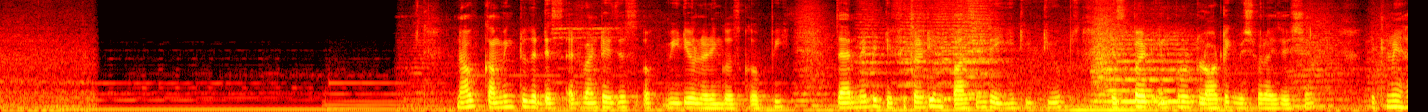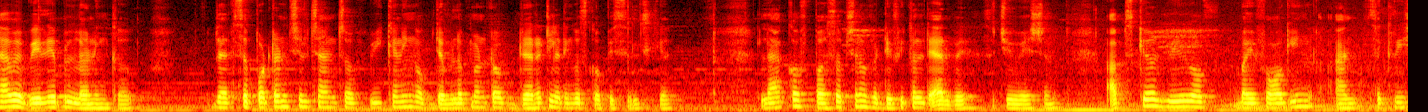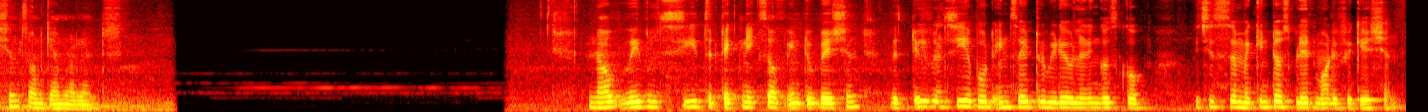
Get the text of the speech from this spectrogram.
Now coming to the disadvantages of video laryngoscopy, there may be difficulty in passing the ET tubes despite improved glottic visualization. It may have a variable learning curve. There is a potential chance of weakening of development of direct laryngoscopy skills here. Lack of perception of a difficult airway situation. Obscure view of by fogging and secretions on camera lens. Now we will see the techniques of intubation with we will see about insider video laryngoscope which is a Macintosh blade modification.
